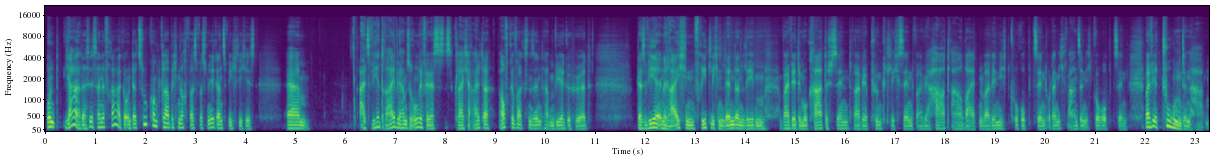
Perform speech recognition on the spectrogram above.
Und ja, das ist eine Frage. Und dazu kommt, glaube ich, noch was, was mir ganz wichtig ist. Ähm, als wir drei, wir haben so ungefähr das gleiche Alter, aufgewachsen sind, haben wir gehört, dass wir in reichen, friedlichen Ländern leben, weil wir demokratisch sind, weil wir pünktlich sind, weil wir hart arbeiten, weil wir nicht korrupt sind oder nicht wahnsinnig korrupt sind, weil wir Tugenden haben.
